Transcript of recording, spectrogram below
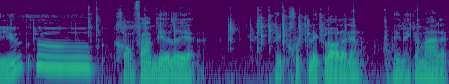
ยูของฟาร์มเยอะเลยอะเฮ้ยขุดเหล็กรอแล้วกันไหนๆก็มาแหละ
